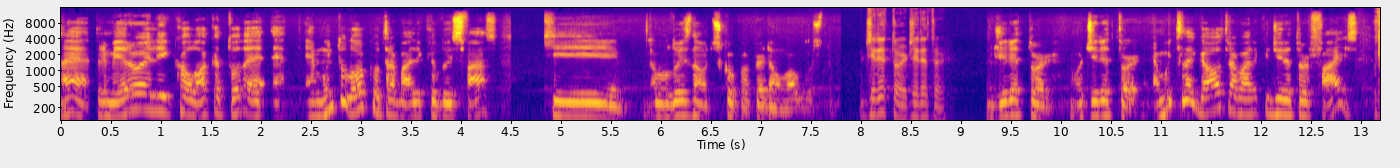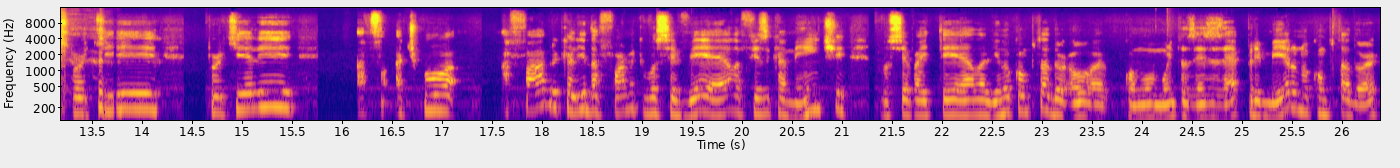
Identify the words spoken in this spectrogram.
é, primeiro ele coloca toda. É, é, é muito louco o trabalho que o Luiz faz. Que. O Luiz não, desculpa, perdão, o Augusto. Diretor, diretor. O diretor. O diretor. É muito legal o trabalho que o diretor faz, porque. porque ele. a a, tipo, a, a fábrica ali, da forma que você vê ela fisicamente, você vai ter ela ali no computador. Ou, é, como muitas vezes é, primeiro no computador,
